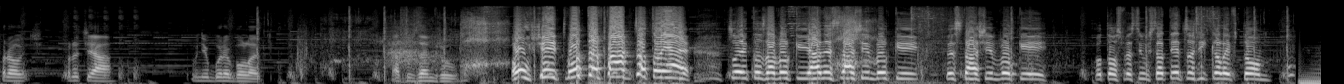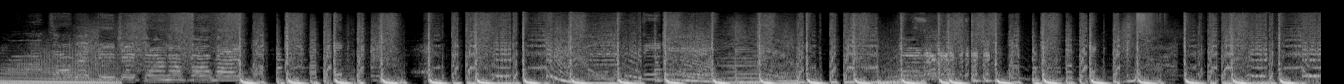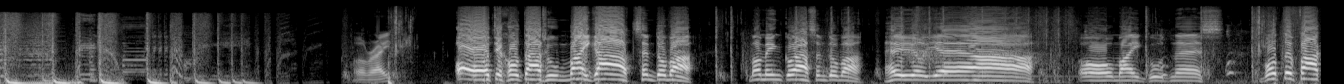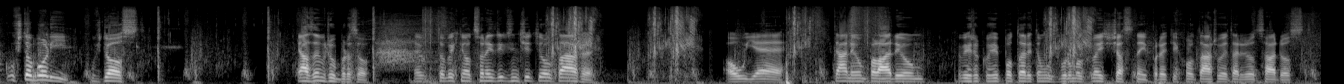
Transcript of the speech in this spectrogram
Proč? Proč já? To mě bude bolet. Já tu zemřu. Oh shit, what the fuck, co to je? Co je to za vlky? Já nesnáším vlky, nesnáším vlky. O tom jsme si už snad něco říkali v tom. Alright. O, oh, těch oltářů, my god, jsem doma. Maminko, já jsem doma. Hail yeah. Oh my goodness. What the fuck, už to bolí, už dost. Já zemřu brzo. To bych měl co nejdřív zničit oltáře. Oh yeah. Titanium, Palladium. Já bych řekl, že po tady tomu už budu moc být šťastný, protože těch oltářů je tady docela dost.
